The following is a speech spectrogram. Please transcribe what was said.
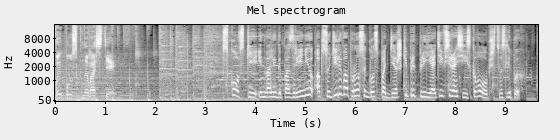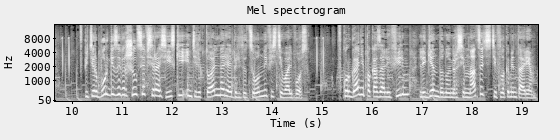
Выпуск новостей. Псковские инвалиды по зрению обсудили вопросы господдержки предприятий Всероссийского общества слепых. В Петербурге завершился Всероссийский интеллектуально-реабилитационный фестиваль ВОЗ. В Кургане показали фильм «Легенда номер 17» с тифлокомментарием.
